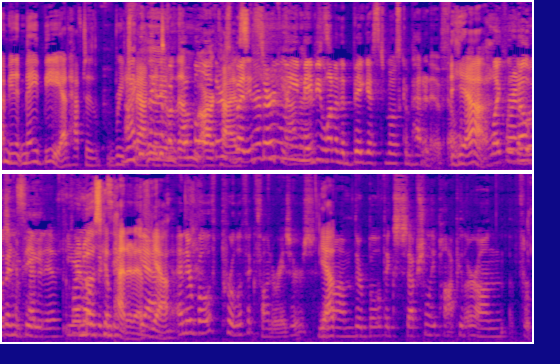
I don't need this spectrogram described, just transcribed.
I mean, it may be. I'd have to reach I back into the archives. Others, but it's certainly maybe one of the biggest, most competitive. Yeah, like for an open competitive. For an most open competitive. Yeah. yeah. and they're both prolific fundraisers. Yeah, um, they're both exceptionally popular on for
